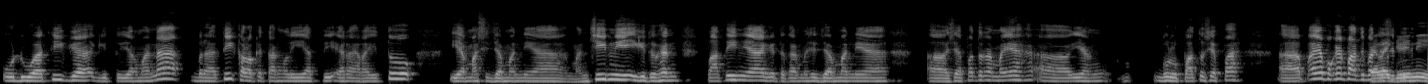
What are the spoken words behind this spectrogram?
U23 gitu. Yang mana berarti kalau kita ngelihat di era-era itu ya masih zamannya Mancini gitu kan pelatihnya gitu kan masih zamannya eh, siapa tuh namanya eh, yang gue lupa tuh siapa eh ya pokoknya pelatih pelatih City Pellegrini.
